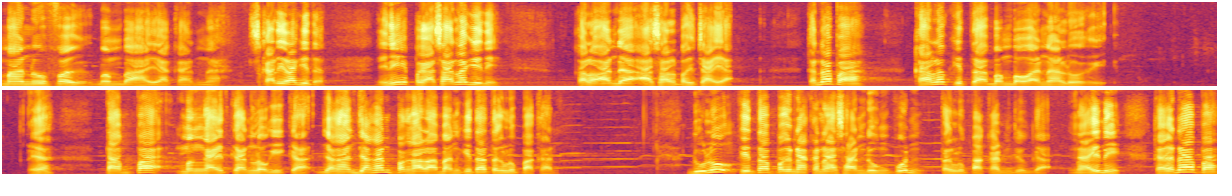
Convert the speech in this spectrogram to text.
manuver membahayakan. Nah, sekali lagi tuh ini perasaan lagi nih. Kalau Anda asal percaya. Kenapa? Kalau kita membawa naluri, ya, tanpa mengaitkan logika, jangan-jangan pengalaman kita terlupakan. Dulu kita pernah kena sandung pun terlupakan juga. Nah ini karena apa?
